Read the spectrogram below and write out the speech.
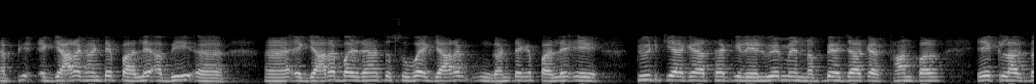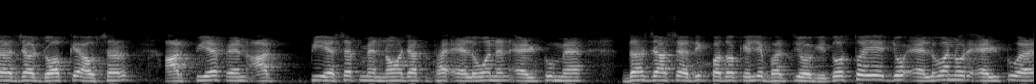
ग्यारह घंटे पहले अभी ग्यारह बज रहे हैं तो सुबह ग्यारह घंटे के पहले ये ट्वीट किया गया था कि रेलवे में नब्बे हज़ार के स्थान पर एक लाख दस हज़ार जॉब के अवसर। आरपीएफ एंड आरपीएसएफ में नौ हज़ार तथा L one and L two में दस हज़ार से अधिक पदों के लिए भर्ती होगी। दोस्तों, ये जो एल वन और एल टू है,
